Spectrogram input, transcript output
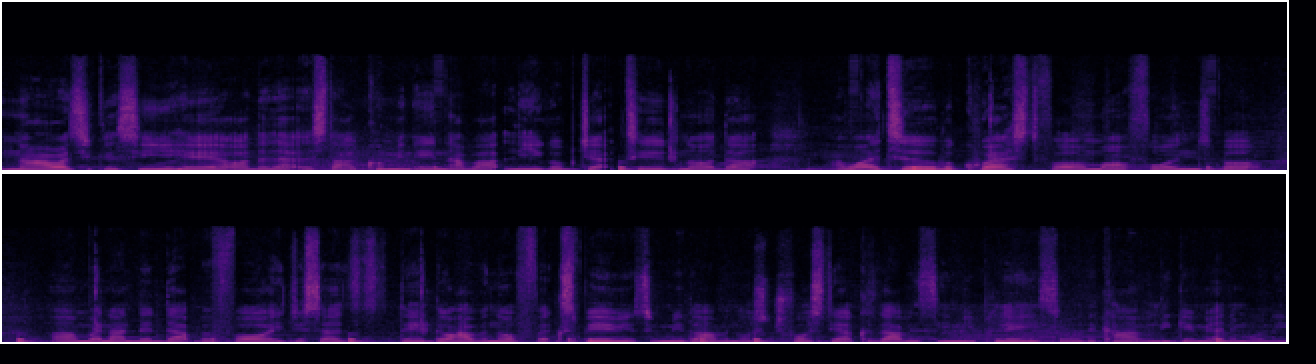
now as you can see here all the letters start coming in about league objectives and all that. I wanted to request for more funds but um, when I did that before it just says they don't have enough experience with me don't have enough trust yet because they haven't seen me play so they can't really give me any money.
